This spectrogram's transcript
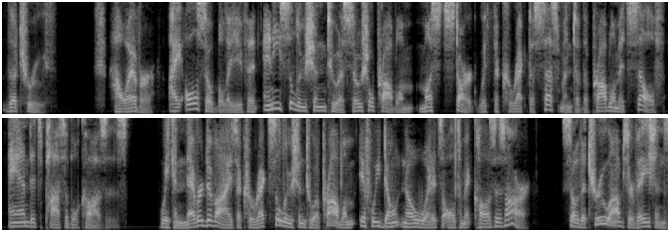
the truth. However, I also believe that any solution to a social problem must start with the correct assessment of the problem itself and its possible causes. We can never devise a correct solution to a problem if we don't know what its ultimate causes are. So the true observations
